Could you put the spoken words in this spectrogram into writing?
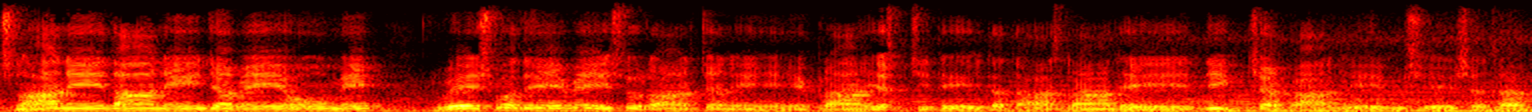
स्नाने दाने जवे होमे वैश्वदेवेशुरार्चने प्रायश्चिते तथा श्राद्धे दीक्षकाले विशेषत।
